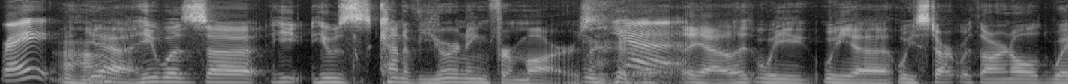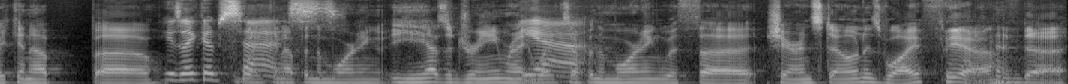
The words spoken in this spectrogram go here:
right? Yeah, he was uh, he he was kind of yearning for Mars. Yeah. yeah. We we uh, we start with Arnold waking up. Uh, He's like obsessed. waking up in the morning. He has a dream, right? He wakes up in the morning with uh, Sharon Stone, his wife. Yeah. and uh,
